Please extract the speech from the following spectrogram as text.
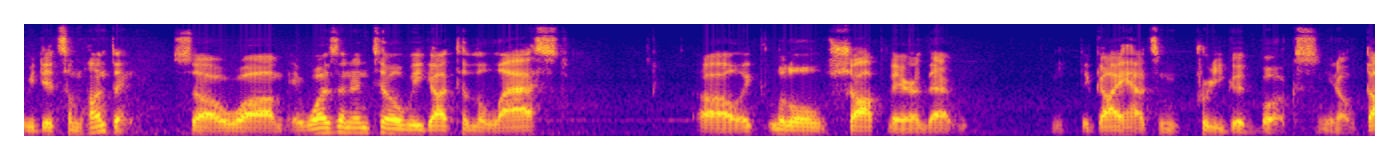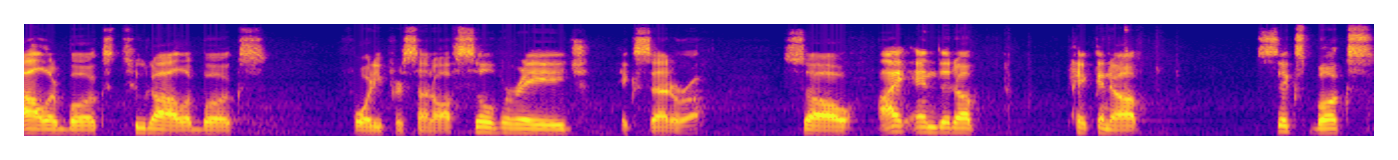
we did some hunting. So um, it wasn't until we got to the last uh, like little shop there that the guy had some pretty good books. You know, dollar books, two dollar books, 40% off Silver Age, etc. So I ended up picking up six books.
